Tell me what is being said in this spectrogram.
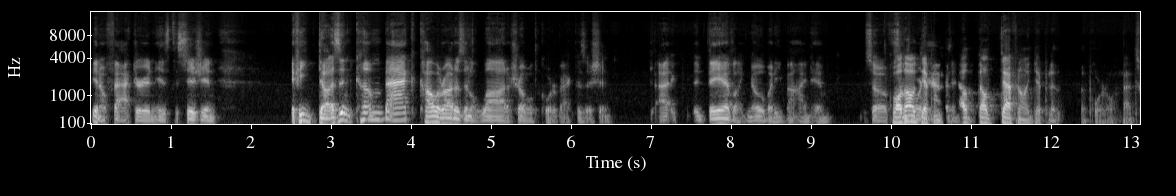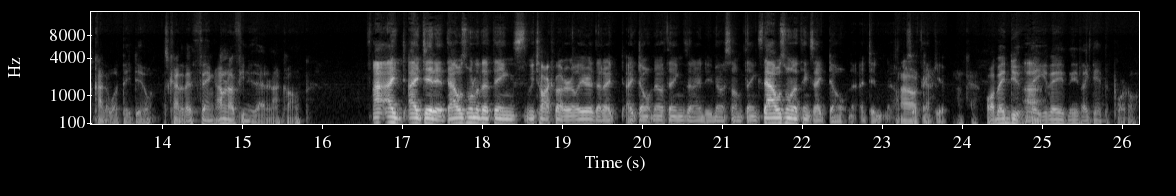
you know, factor in his decision. If he doesn't come back, Colorado's in a lot of trouble at the quarterback position. I, they have like nobody behind him. So well, they'll dip. they'll, they'll definitely dip into the portal. That's kind of what they do. It's kind of their thing. I don't know if you knew that or not, Colin. I, I did it. That was one of the things we talked about earlier that I, I don't know things and I do know some things. That was one of the things I don't I didn't know. Oh, so okay. thank you. Okay. Well, they do. Uh, they, they they like to hit the portal.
